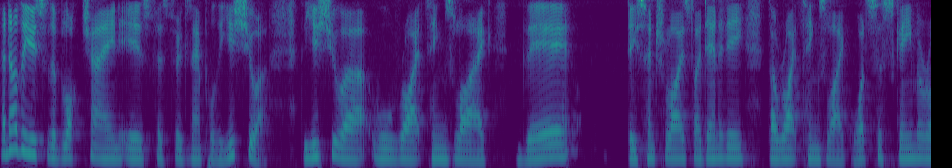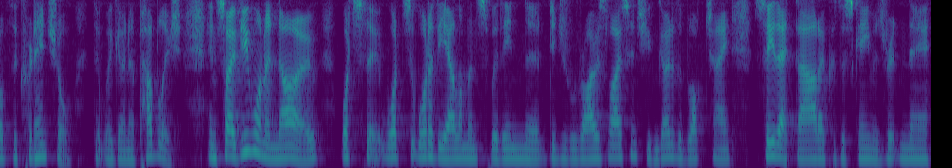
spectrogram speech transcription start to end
Another use of the blockchain is, for, for example, the issuer. The issuer will write things like their decentralized identity. They'll write things like, "What's the schema of the credential that we're going to publish?" And so, if you want to know what's the what's what are the elements within the digital driver's license, you can go to the blockchain, see that data because the schema is written there,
